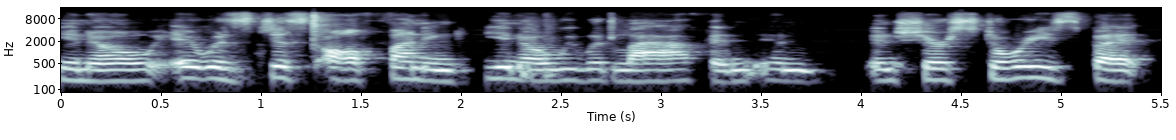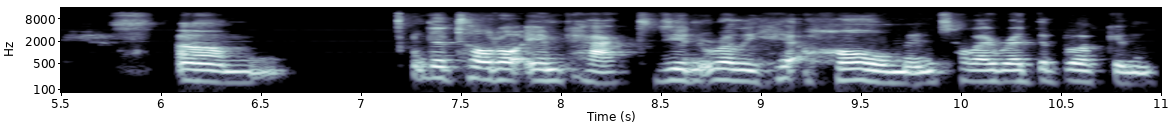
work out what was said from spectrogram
you know it was just all fun and you know we would laugh and and, and share stories but um the total impact didn't really hit home until i read the book and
